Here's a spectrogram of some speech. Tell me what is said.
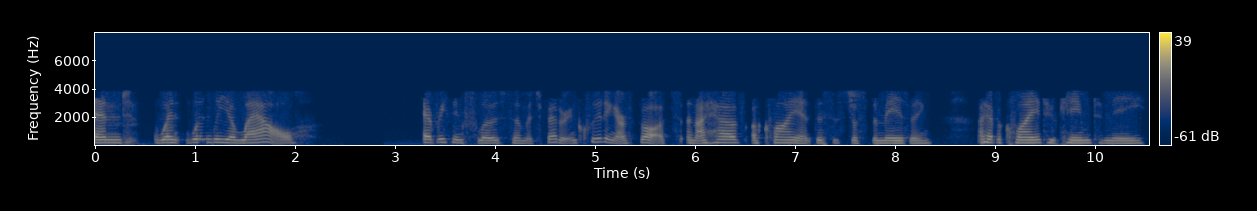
and Mhm. when when we allow everything flows so much better including our thoughts and I have a client this is just amazing I have a client who came to me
